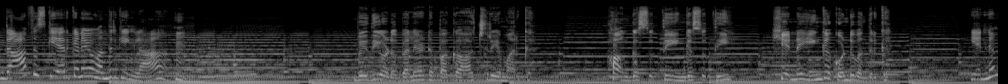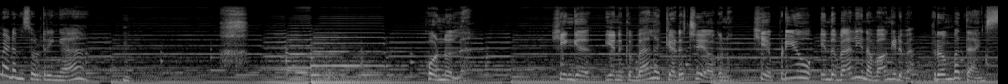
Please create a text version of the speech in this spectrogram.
இந்த ஆபீஸ்க்கு ஏற்கனவே வந்திருக்கீங்களா? விதியோட விளையாட்டை பார்க்க ஆச்சரியமா இருக்கு. அங்க சுத்தி இங்க சுத்தி என்னை இங்க கொண்டு வந்திருக்கு. என்ன மேடம் சொல்றீங்க? ஒண்ணும் இல்ல. இங்க எனக்கு வேலை கிடைச்சே ஆகணும். எப்படியும் இந்த வேலையை நான் வாங்கிடுவேன். ரொம்ப தேங்க்ஸ்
